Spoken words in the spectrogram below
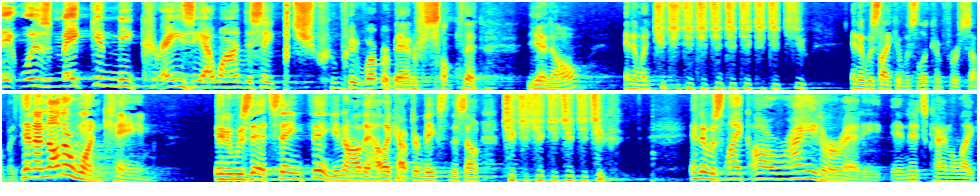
It was making me crazy. I wanted to say rubber band or something, you know? And it went and it was like it was looking for somebody. Then another one came. And it was that same thing. You know how the helicopter makes the sound? And it was like, all right already. And it's kind of like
